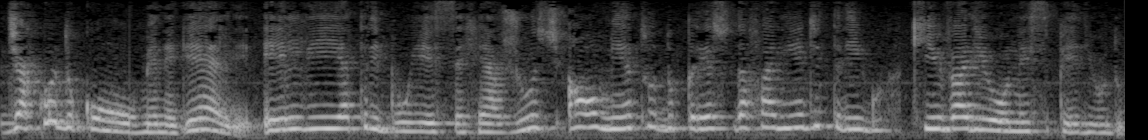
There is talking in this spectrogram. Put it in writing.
De acordo com o Meneghelli, ele atribui esse reajuste ao aumento do preço da farinha de trigo, que variou nesse período,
